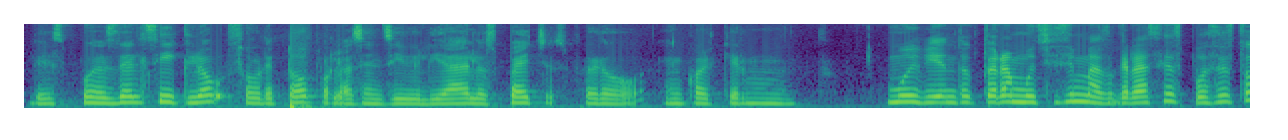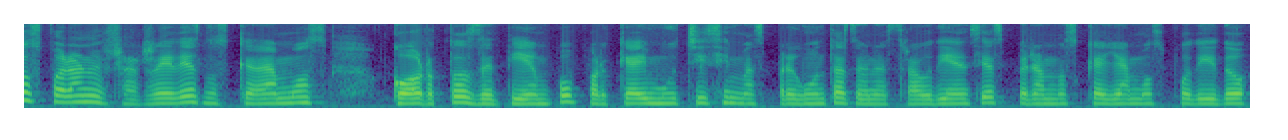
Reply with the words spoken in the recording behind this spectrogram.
después del ciclo, sobre todo por la sensibilidad de los pechos, pero en cualquier momento. Muy bien, doctora, muchísimas gracias. Pues estos fueron nuestras redes, nos quedamos cortos de tiempo porque hay muchísimas preguntas de nuestra audiencia. Esperamos que hayamos podido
